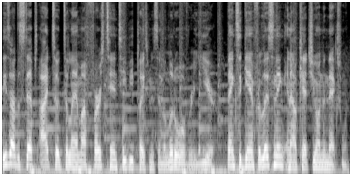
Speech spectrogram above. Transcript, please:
These are the steps I took to land my first 10 TV placements in a little over a year. Thanks again for listening, and I'll catch you on the next one.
